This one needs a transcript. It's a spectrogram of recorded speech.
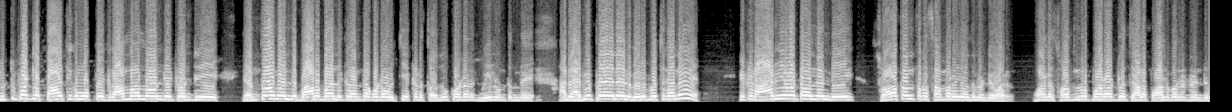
చుట్టుపక్కల పాతిక ముప్పై గ్రామాల్లో ఉండేటువంటి ఎంతో మంది బాలబాలికలంతా కూడా వచ్చి ఇక్కడ చదువుకోవడానికి వీలుంటుంది అనే అభిప్రాయం నేను వినిపించగానే ఇక్కడ ఆర్యవటం అండి స్వాతంత్ర సమర యోధులు ఉండేవారు. వాళ్ళ స్వాతంత్ర పోరాటంలో చాలా పాల్గొన్నటువంటి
